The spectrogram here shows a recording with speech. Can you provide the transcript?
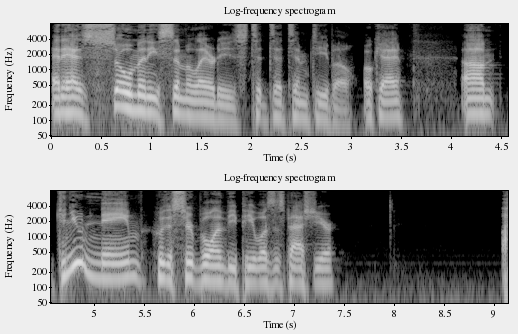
and it has so many similarities to, to Tim Tebow. Okay, um, can you name who the Super Bowl MVP was this past year?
